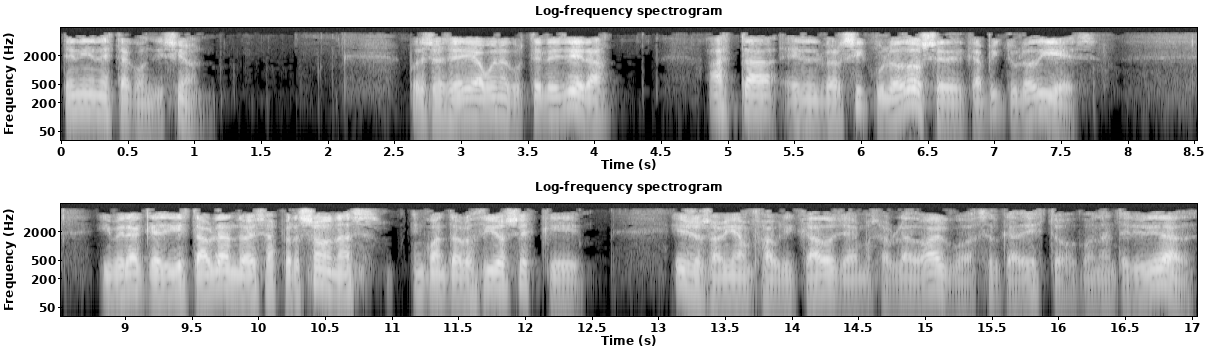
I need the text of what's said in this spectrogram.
tenían esta condición. Por eso sería bueno que usted leyera hasta el versículo 12 del capítulo 10 y verá que allí está hablando a esas personas en cuanto a los dioses que ellos habían fabricado, ya hemos hablado algo acerca de esto con anterioridad.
